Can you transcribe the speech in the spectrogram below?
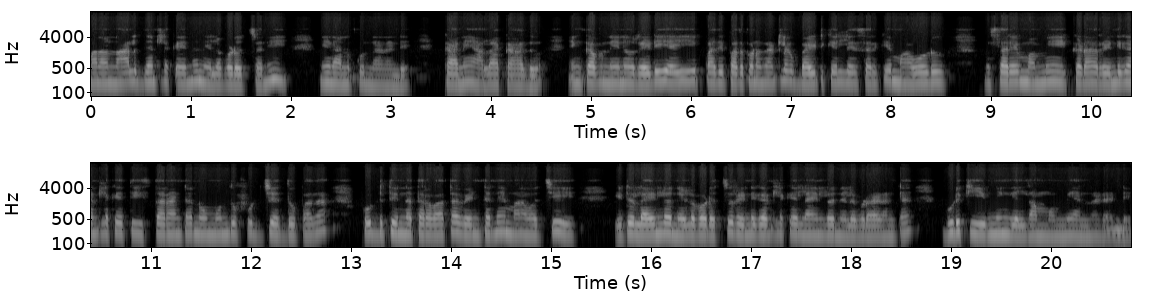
మనం నాలుగు గంటలకైనా నిలబడొచ్చని నేను అనుకున్నానండి కానీ అలా కాదు. ఇంకా నేను రెడీ అయ్యి 10, 11 గంటలకు బయటికి వెళ్ళేసరికి మా వాడు "సరే మమ్మీ ఇక్కడ రెండు గంటలకే తీస్తారంట. నువ్వు ముందు ఫుడ్ చేద్దు పద. ఫుడ్ తిన్న తర్వాత వెంటనే మనం వచ్చి ఇటు లైన్‌లో నిలబడొచ్చు. రెండు గంటలకే లైన్‌లో నిలబడాడంట గుడికి ఈవినింగ్ వెళ్దాం మమ్మీ" అన్నాడండి.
